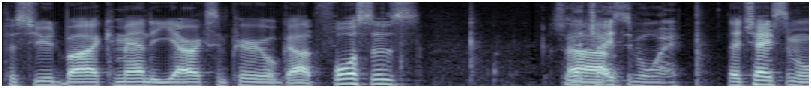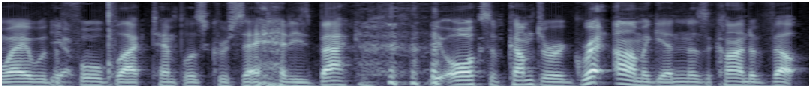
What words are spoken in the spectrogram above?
pursued by Commander Yarrick's Imperial Guard forces. So they Uh, chased him away. They chase him away with Yep. the full Black Templars crusade at his back. the orcs have come to regret Armageddon as a kind of val-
